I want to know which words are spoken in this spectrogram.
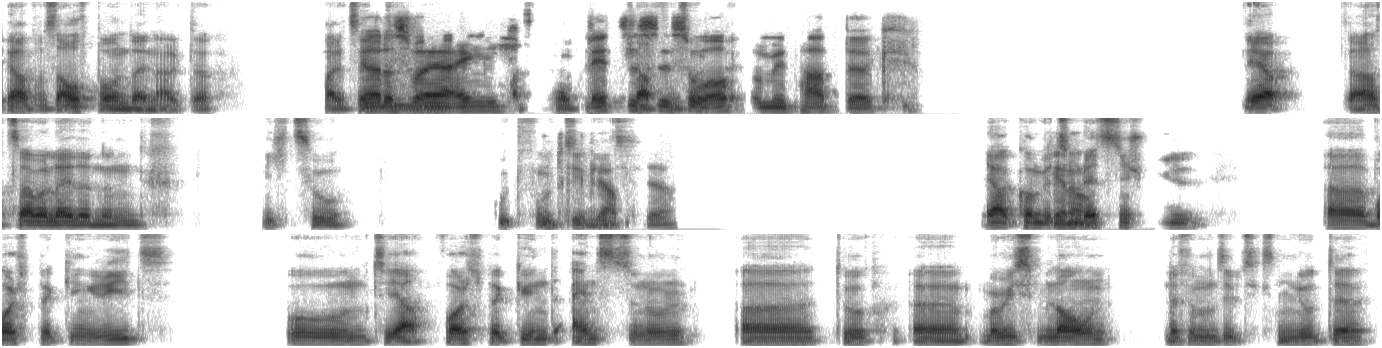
ja, was aufbauen da in Alltag. Ja, das war ja eigentlich letzte Saison auch mit Hartberg. Ja, da hat es aber leider dann nicht so gut Gut funktioniert. geklappt, ja. Ja, kommen wir zum Genau. letzten Spiel. Äh, Wolfsberg gegen Ried. Und ja, Wolfsberg gewinnt 1 zu 0 äh, durch äh, Maurice Malone in der 75. Minute.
